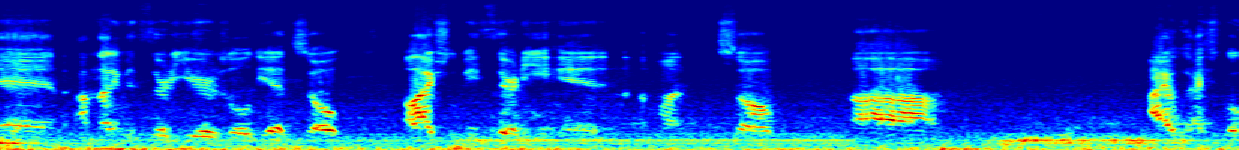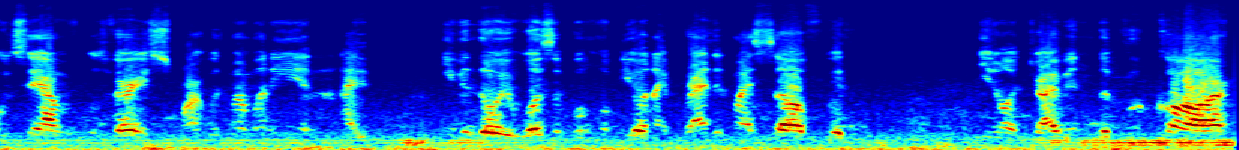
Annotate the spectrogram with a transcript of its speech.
and I'm not even 30 years old yet. So I'll actually be 30 in a month. So. Uh, I, I would say I was very smart with my money, and I, even though it was a bootmobile, and I branded myself with, you know, driving the boot car,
